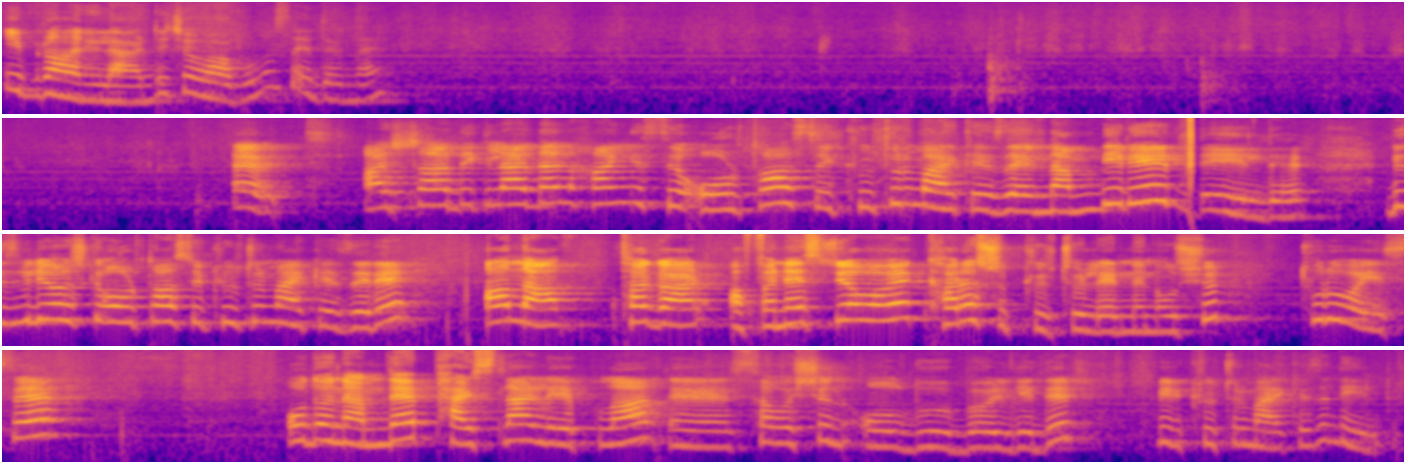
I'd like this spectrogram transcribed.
İbranilerde cevabımız Edirne. Evet. Aşağıdakilerden hangisi Orta Asya kültür merkezlerinden biri değildir? Biz biliyoruz ki Orta Asya kültür merkezleri Anav, Tagar, Afanesyova ve Karasuk kültürlerinden oluşur. Truva ise o dönemde Perslerle yapılan e, savaşın olduğu bölgedir. Bir kültür merkezi değildir.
